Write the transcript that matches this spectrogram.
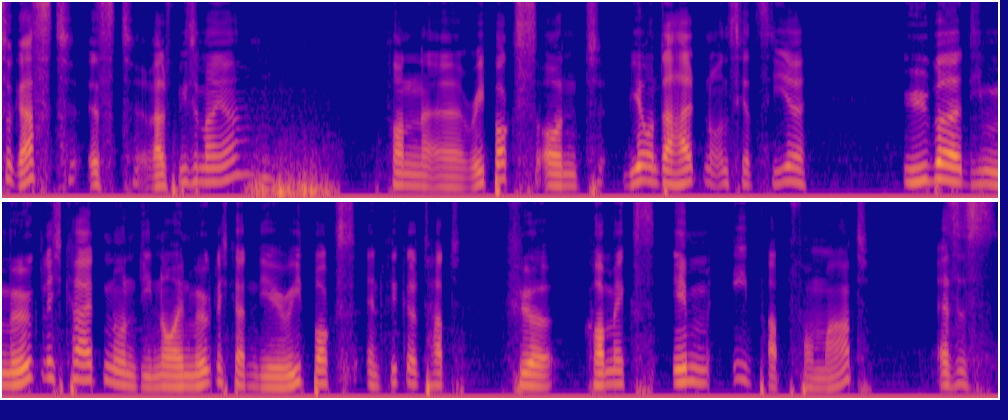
zu Gast ist Ralf Biesemeyer von äh, Readbox und wir unterhalten uns jetzt hier über die Möglichkeiten und die neuen Möglichkeiten, die Readbox entwickelt hat für Comics im EPUB-Format. Es ist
